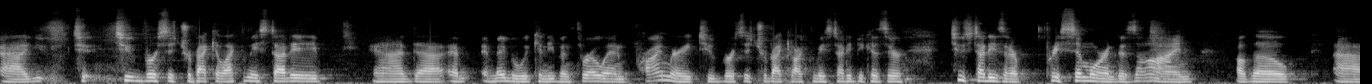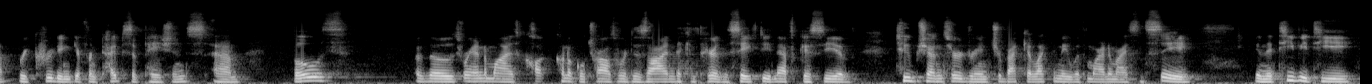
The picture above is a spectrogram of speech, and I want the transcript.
uh, you, tu- tube versus trabeculectomy study, and, uh, and and maybe we can even throw in primary tube versus trabeculectomy study because they're two studies that are pretty similar in design, although uh, recruiting different types of patients. Um, both of those randomized cl- clinical trials were designed to compare the safety and efficacy of tube shunt surgery and trabeculectomy with mitomycin C. In the TVT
